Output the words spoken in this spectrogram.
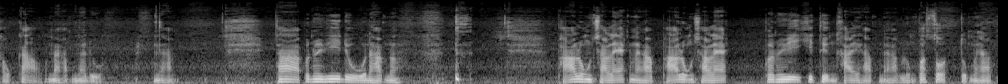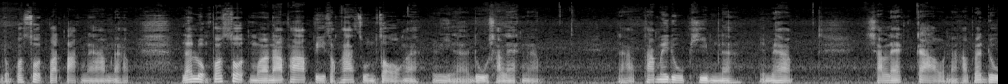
เขาเก่านะครับนะดูนะครับ ถ้าเพื่อนพี่ดูนะครับเนาะพระลงชาแลกนะครับพระลงชาแลกเพื่อนพี่คิดถึงใครครับนะครับ หลวงพ่อสดถูกไหมครับหลวงพ่อสดวัดปากน้ำนะครับ แล้วหลวงพ่อสดมรณภาพปี2502อะนี่นะดูชาแลกนะครับนะครับ ถ้าไม่ดูพิมพ์นะเห็นไหมครับชาแลกเก่านะครับ แล้วดู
